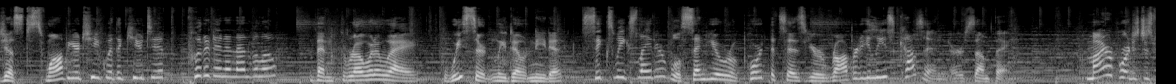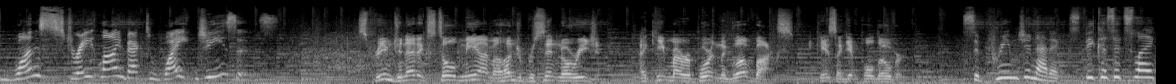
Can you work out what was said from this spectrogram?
Just swab your cheek with a Q tip, put it in an envelope, then throw it away. We certainly don't need it. Six weeks later, we'll send you a report that says you're Robert E. Lee's cousin or something. My report is just one straight line back to white Jesus. Supreme Genetics told me I'm 100% Norwegian. I keep my report in the glove box in case I get pulled over. Supreme Genetics, because it's like,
